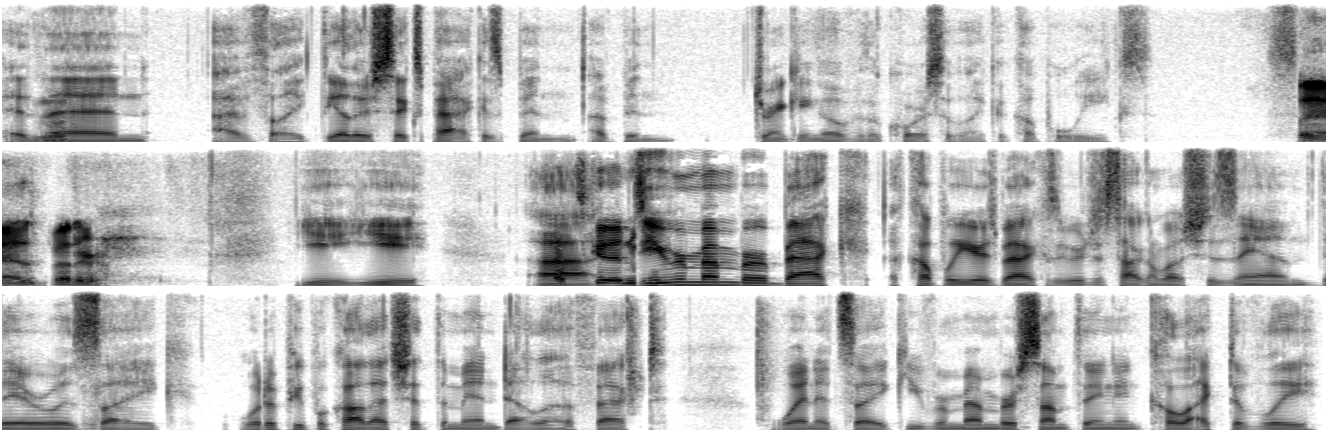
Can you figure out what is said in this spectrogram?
and then I've like the other six pack has been I've been drinking over the course of like a couple weeks. So Yeah, it's better. Yeah, yeah. That's Uh, good. Do you remember back a couple years back, because we were just talking about Shazam? There was like, what do people call that shit? The Mandela effect, when it's like you remember something and collectively,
